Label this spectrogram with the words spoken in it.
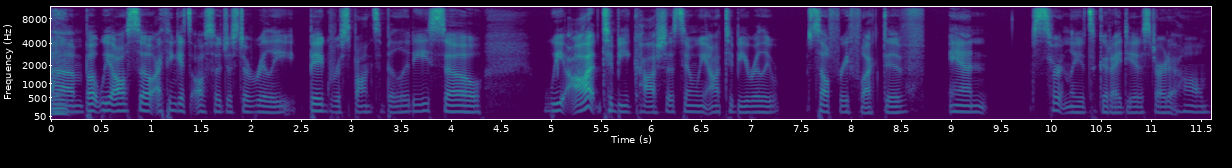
um, but we also, I think it's also just a really big responsibility. So we ought to be cautious and we ought to be really self reflective. And certainly it's a good idea to start at home.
